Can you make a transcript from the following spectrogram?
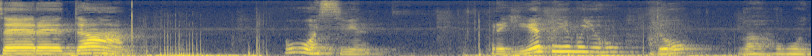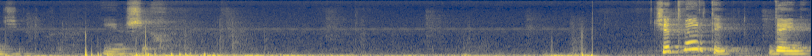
середа. Ось він. Приєднуємо його до вагончиків інших. Четвертий день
